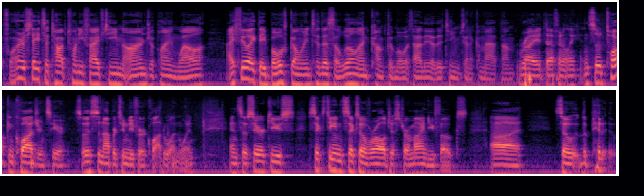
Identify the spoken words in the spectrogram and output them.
Florida State's a top 25 team. The Orange are playing well. I feel like they both go into this a little uncomfortable with how the other team's going to come at them. Right, definitely. And so talking quadrants here. So this is an opportunity for a quad one win. And so Syracuse 16 6 overall, just to remind you folks. Uh, so the Pitt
